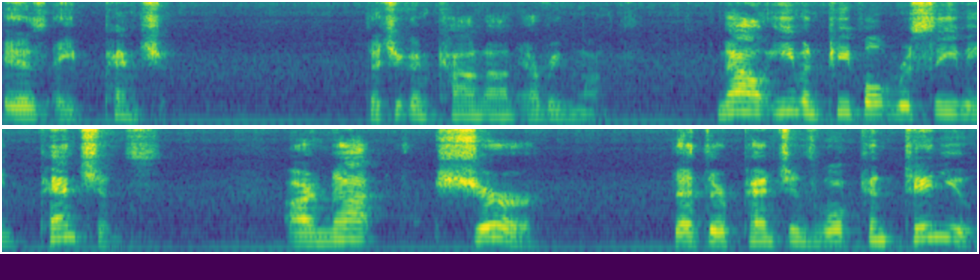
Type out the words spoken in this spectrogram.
is a pension that you can count on every month. Now, even people receiving pensions are not sure that their pensions will continue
